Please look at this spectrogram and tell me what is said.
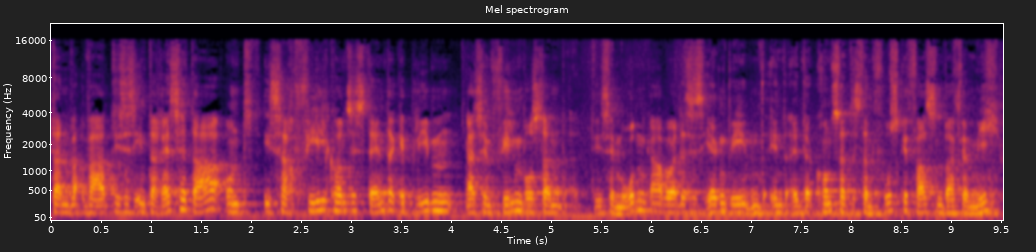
dann war dieses Interesse da und ist auch viel konsistenter geblieben als im Film, wo es dann diese Moden gab, aber das ist irgendwie, in, in, der Kunst hat es dann Fuß gefasst und war für mich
